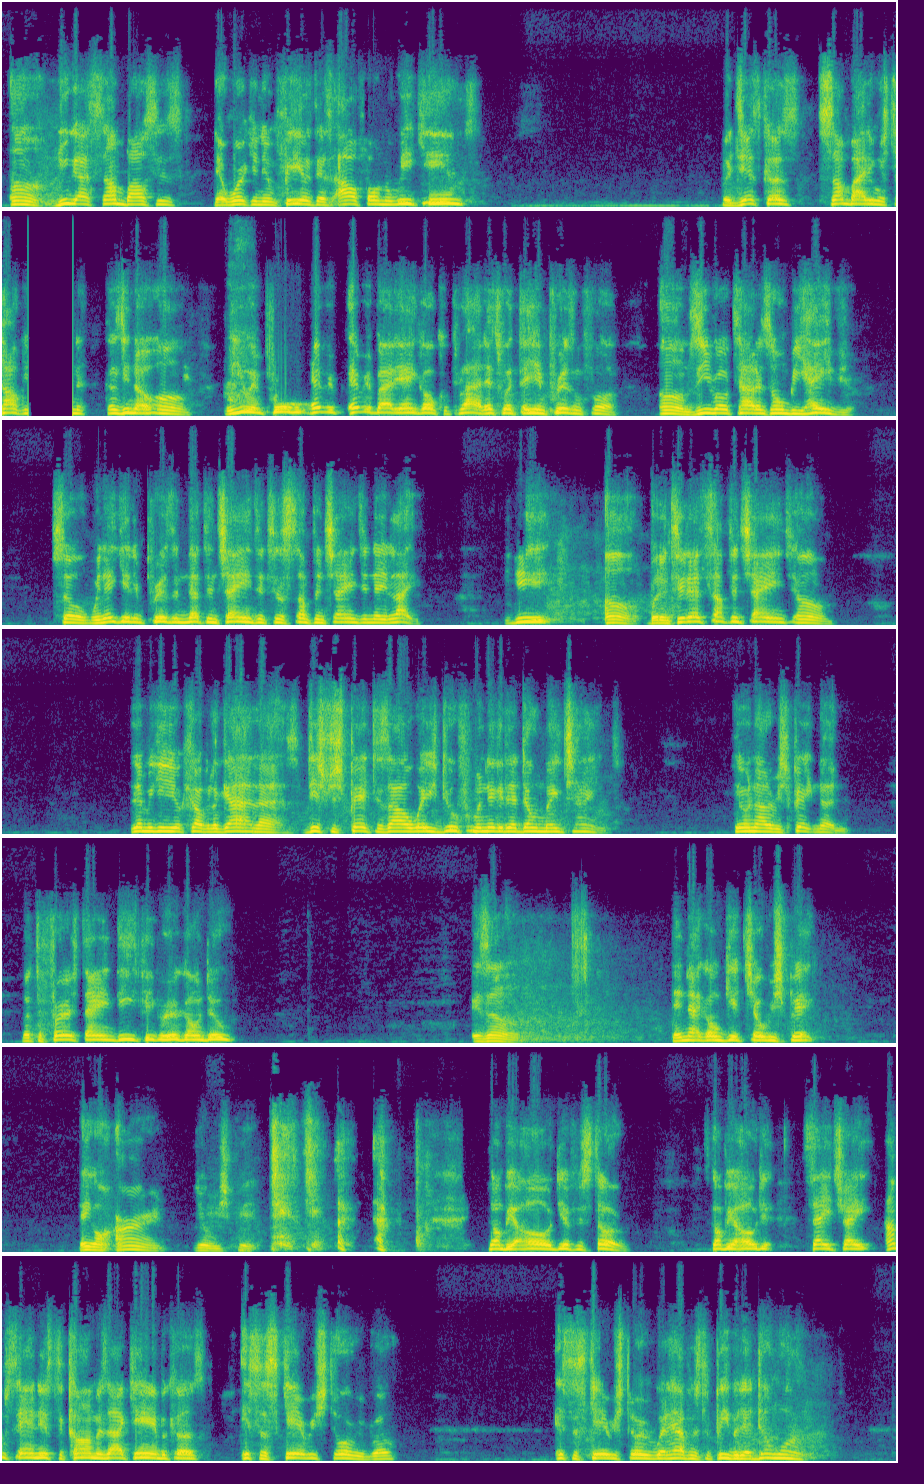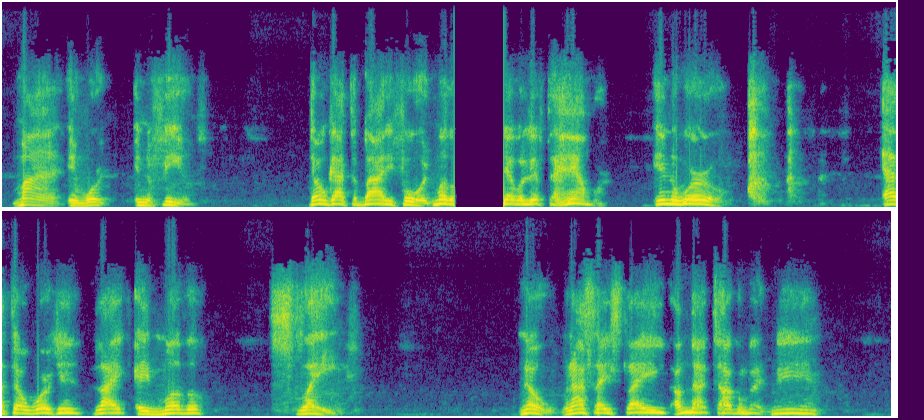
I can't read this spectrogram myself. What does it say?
um, you got some bosses that work in them fields that's off on the weekends. But just because somebody was talking, because you know, um, when you in prison, every everybody ain't gonna comply. That's what they in prison for. Um, zero tolerance on behavior. So when they get in prison, nothing changed until something changed in their life. You did? Um, but until that something changed, um, let me give you a couple of guidelines. Disrespect is always due from a nigga that don't make change. He don't know how to respect nothing. But the first thing these people here gonna do is um they're not gonna get your respect. They gonna earn your respect. it's gonna be a whole different story. It's gonna be a whole di- say Trey. I'm saying this to calm as I can because it's a scary story, bro. It's a scary story what happens to people that don't want to mine and work in the fields. Don't got the body for it. Mother never lift a hammer in the world after working like a mother slave. No, when I say slave, I'm not talking about man.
